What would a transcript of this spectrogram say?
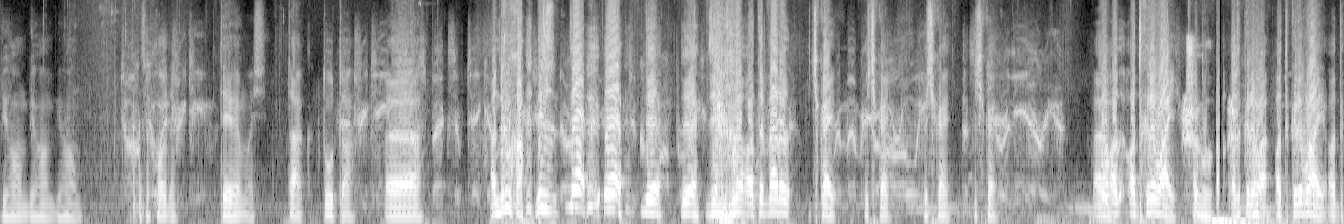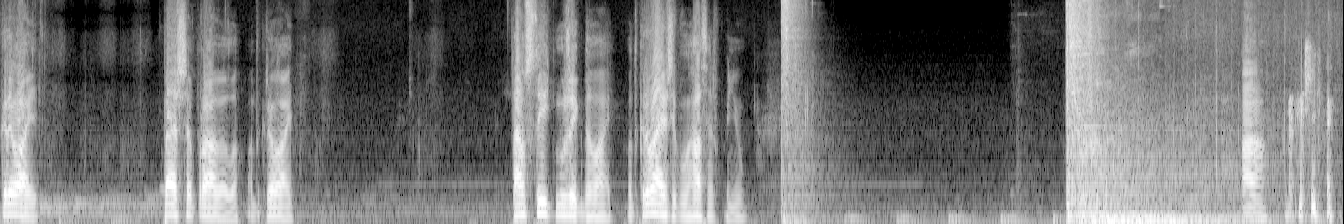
Бігом, бігом, бігом. Заходимо. Дивимось. Так, тут. Е, Андрюха! Не, не, не, не, не, не, О, тепер. Почекай, почекай, почекай, почекай. Е, от, откривай. От, откривай, откривай, откривай. Перше правило, откривай. Там стоїть мужик, давай. Откриваєш і гасиш по ньому. А,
